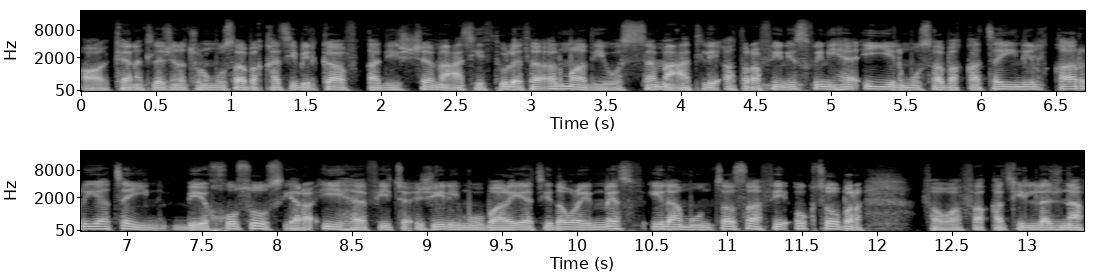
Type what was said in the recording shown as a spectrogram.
وكانت لجنة المسابقة بالكاف قد اجتمعت الثلاثاء الماضي واستمعت لأطراف نصف نهائي المسابقتين القاريتين بخصوص رأيها في تأجيل مباريات دور النصف إلى منتصف أكتوبر. فوافقت اللجنة.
